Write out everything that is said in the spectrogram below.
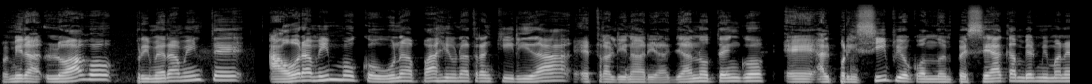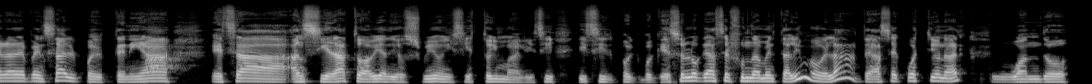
Pues mira, lo hago primeramente ahora mismo con una paz y una tranquilidad extraordinaria. Ya no tengo, eh, al principio cuando empecé a cambiar mi manera de pensar, pues tenía esa ansiedad todavía, Dios mío, y si estoy mal, y si, y si, porque, eso es lo que hace el fundamentalismo, ¿verdad? Te hace cuestionar cuando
